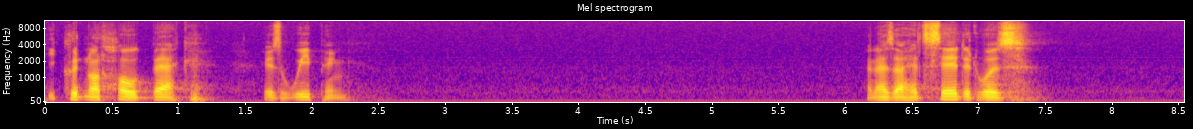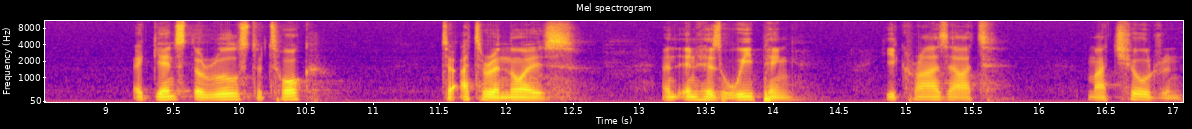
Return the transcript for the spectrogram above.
he could not hold back his weeping. And as I had said, it was against the rules to talk, to utter a noise. And in his weeping, he cries out, my children,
